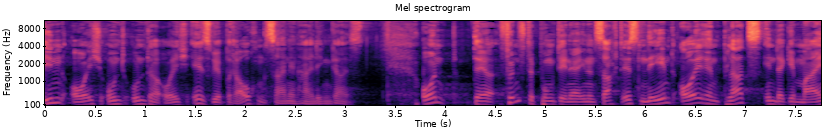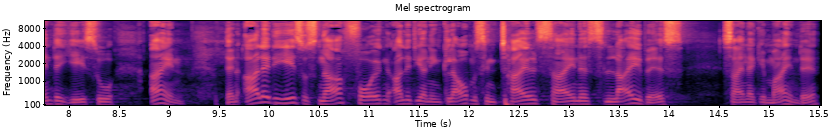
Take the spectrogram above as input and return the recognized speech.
in euch und unter euch ist. Wir brauchen seinen Heiligen Geist. Und der fünfte Punkt, den er ihnen sagt, ist, nehmt euren Platz in der Gemeinde Jesu ein. Denn alle, die Jesus nachfolgen, alle, die an ihn glauben, sind Teil seines Leibes, seiner Gemeinde.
